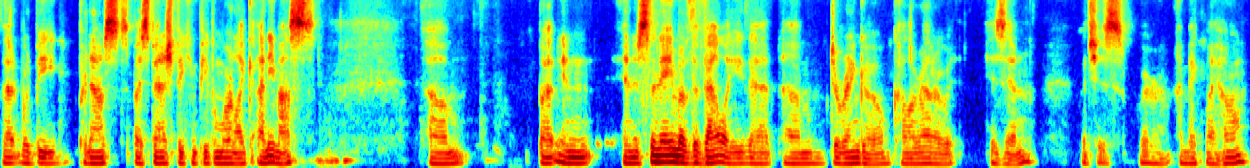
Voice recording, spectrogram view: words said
That would be pronounced by Spanish speaking people more like animas. Um, but in and it's the name of the valley that um, Durango, Colorado is in, which is where I make my home.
